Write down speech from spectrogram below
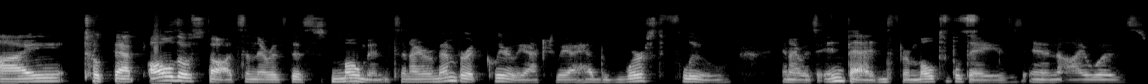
I took that, all those thoughts, and there was this moment, and I remember it clearly actually. I had the worst flu and I was in bed for multiple days and I was,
